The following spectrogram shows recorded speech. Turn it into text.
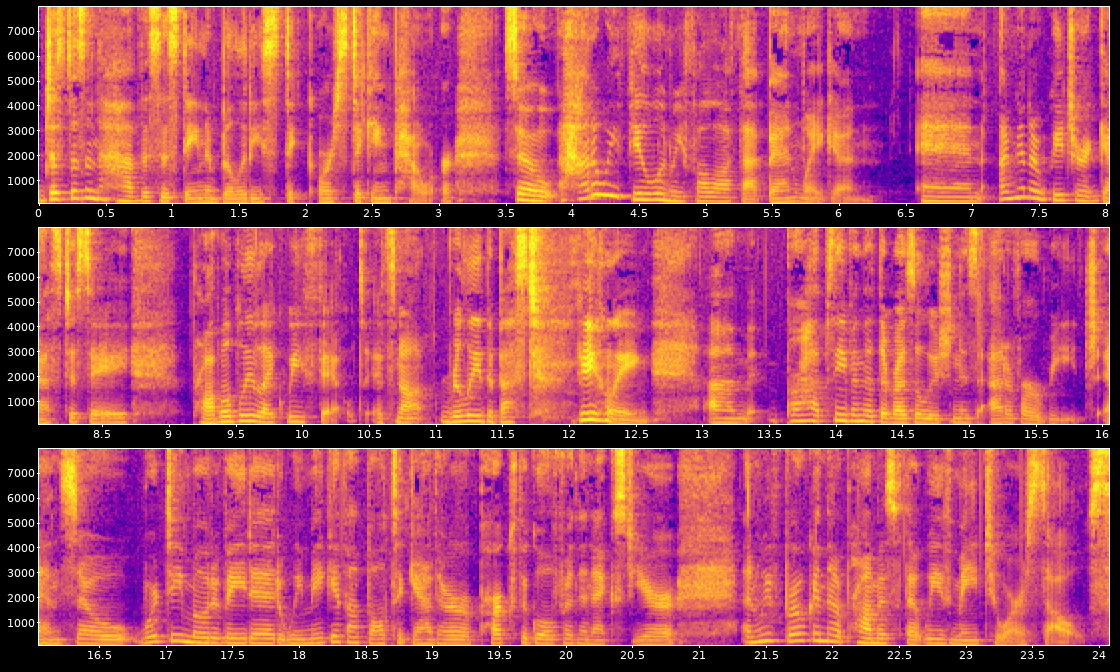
just doesn't have the sustainability stick or sticking power. So, how do we feel when we fall off that bandwagon? And I'm going to wager a guess to say probably like we failed. It's not really the best feeling. Um, perhaps even that the resolution is out of our reach. And so we're demotivated. We may give up altogether, park the goal for the next year, and we've broken that promise that we've made to ourselves.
